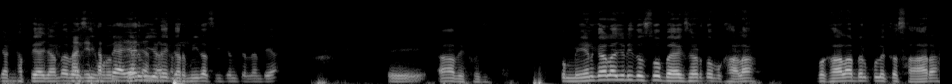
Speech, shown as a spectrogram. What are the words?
ਜਾਂ ਠੱਪਿਆ ਜਾਂਦਾ ਵੈਸੇ ਹੁਣ ਵੀ ਜਿਹੜੇ ਗਰਮੀ ਦਾ ਸੀਜ਼ਨ ਚੱਲਣ ਡਿਆ। ਤੇ ਆਹ ਵੇਖੋ ਜੀ। ਸੋ ਮੇਨ ਗੱਲ ਆ ਜਿਹੜੀ ਦੋਸਤੋ ਬੈਕ ਸਾਈਡ ਤੋਂ ਵਿਖਾਲਾ। ਵਿਖਾਲਾ ਬਿਲਕੁਲ ਇੱਕ ਸਾਰ ਆ।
